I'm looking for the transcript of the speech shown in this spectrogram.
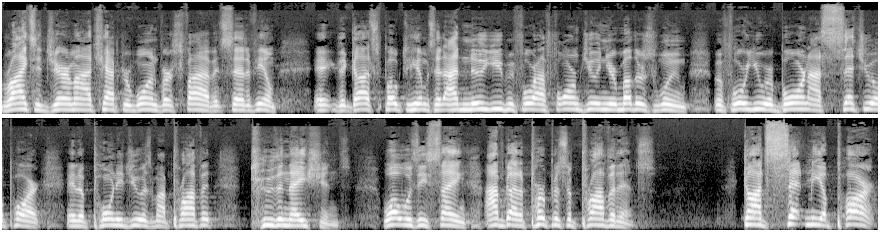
writes in Jeremiah chapter 1, verse 5, it said of him, that God spoke to him and said, I knew you before I formed you in your mother's womb. Before you were born, I set you apart and appointed you as my prophet to the nations. What was he saying? I've got a purpose of providence. God set me apart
